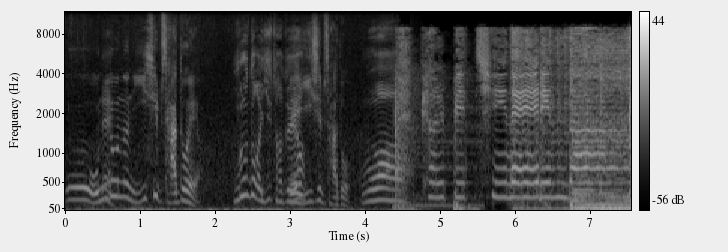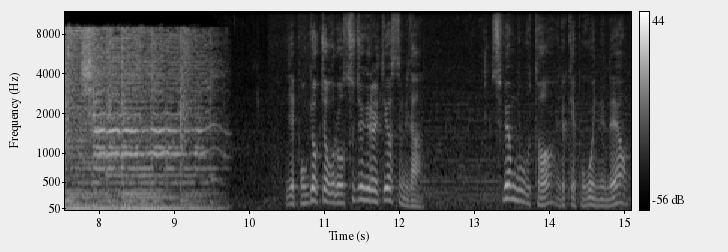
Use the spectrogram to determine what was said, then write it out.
그리고 온도는 24도예요. 물 온도가 네, 24도예요? 24도. 와. 별빛이 내린다 이제 본격적으로 수증기를 띄웠습니다. 수변부부터 이렇게 보고 있는데요.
